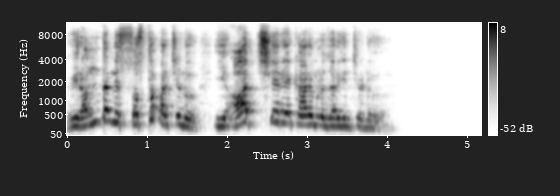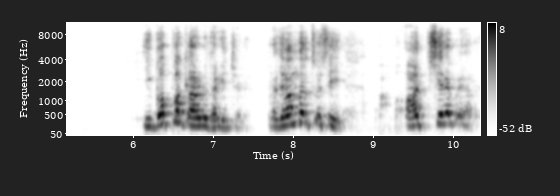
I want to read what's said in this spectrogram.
వీరందరినీ స్వస్థపరిచిండు ఈ ఆశ్చర్య కార్యములు జరిగించాడు. ఈ గొప్ప కార్యములు జరిగించాడు. ప్రజలందరూ చూసి ఆశ్చర్యపోయారు.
